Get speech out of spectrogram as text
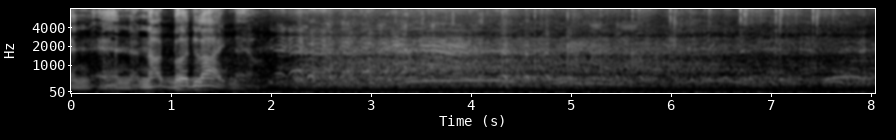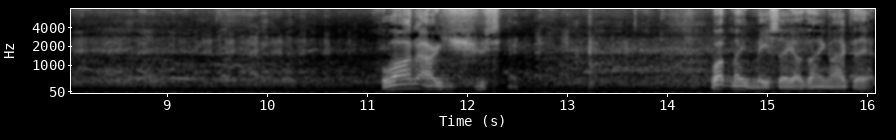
and, and not Bud Light now. What are you saying? What made me say a thing like that?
